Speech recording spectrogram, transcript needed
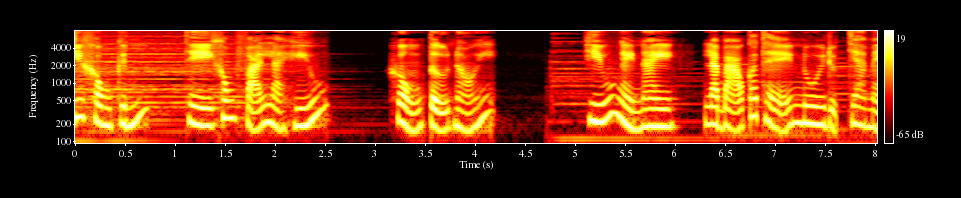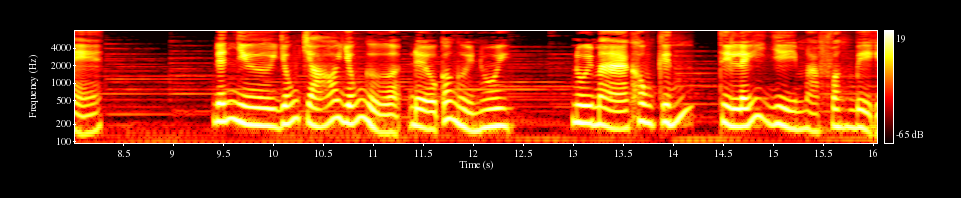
chứ không kính thì không phải là hiếu. Khổng tử nói, hiếu ngày nay là bảo có thể nuôi được cha mẹ. Đến như giống chó, giống ngựa đều có người nuôi. Nuôi mà không kính thì lấy gì mà phân biệt?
